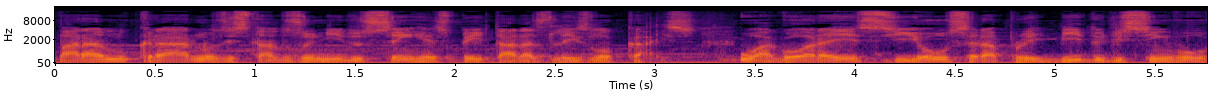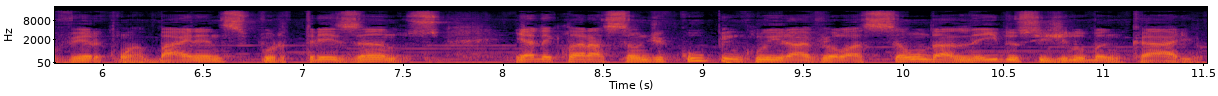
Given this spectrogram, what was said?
para lucrar nos Estados Unidos sem respeitar as leis locais. O agora ex-CEO será proibido de se envolver com a Binance por três anos, e a declaração de culpa incluirá a violação da lei do sigilo bancário.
